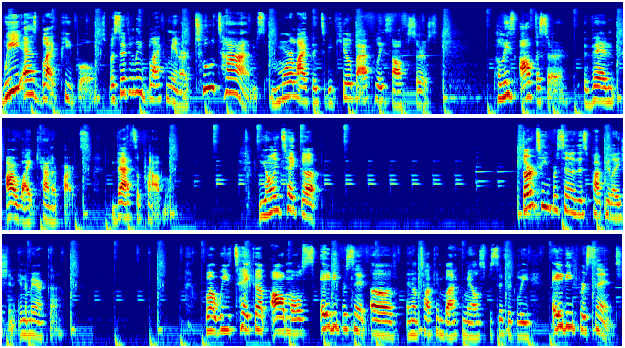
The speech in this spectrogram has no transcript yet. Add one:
We as black people, specifically black men, are two times more likely to be killed by police officers, police officer than our white counterparts. That's a problem. We only take up 13% of this population in America but we take up almost 80% of, and I'm talking black males specifically, 80%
